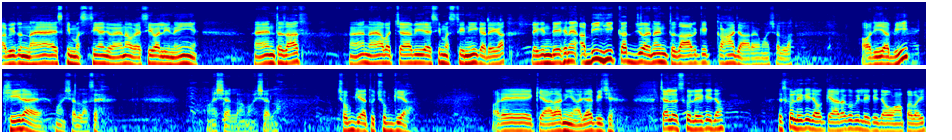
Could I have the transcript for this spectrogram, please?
अभी तो नया है, इसकी मस्तियाँ जो है ना, वैसी वाली नहीं है। हैं इंतज़ार? है, नया बच्चा अभी ऐसी मस्ती नहीं करेगा, लेकिन देख रहे हैं, अभी ही कद जो है ना इंतज़ार के कहाँ जा रहा है, माशाल्लाह। और ये अभी खीरा है, माशाल्लाह से। माशाल्लाह माशाल्लाह। छुप गया तू, छुप गया। अरे, क्यारा नहीं आ जाए पीछे। चलो, इसको लेके जाओ। इसको लेके जाओ, क्यारा को भी लेके जाओ वहाँ पर भाई।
